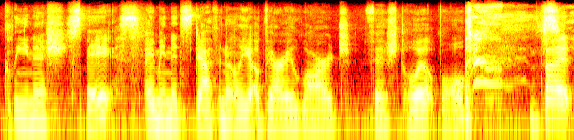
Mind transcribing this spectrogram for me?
cleanish space. I mean, it's definitely a very large fish toilet bowl. but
